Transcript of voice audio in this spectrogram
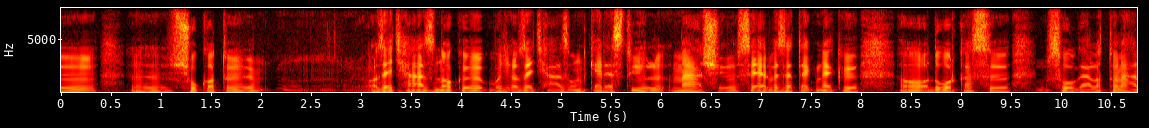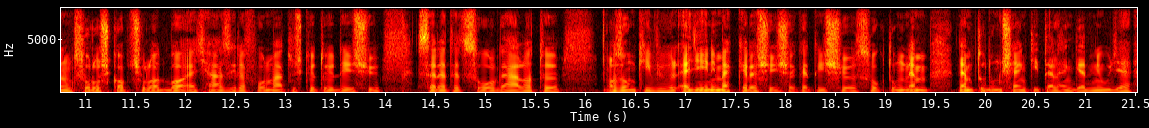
sokat az egyháznak, vagy az egyházon keresztül más szervezeteknek. A Dorcas szolgálattal állunk szoros kapcsolatba, egyházi református kötődésű szeretett szolgálat, azon kívül egyéni megkereséseket is szoktunk, nem, nem tudunk senkit elengedni. Ugye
